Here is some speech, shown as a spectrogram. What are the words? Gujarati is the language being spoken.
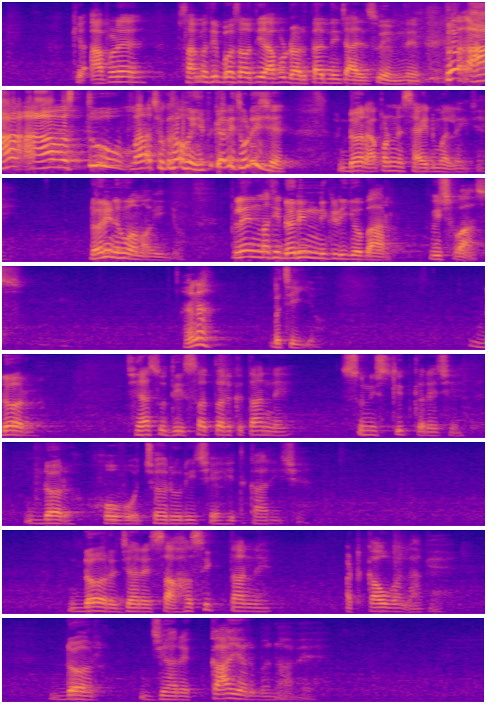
કે આપણે સામેથી બસ આવતી, આપણું ડરતા જ નહીં, ચાલશું એમને એમ. તો આ આ વસ્તુ મારા છોકરાઓ હિતકારી થોડી છે. ડર આપણને સાઈડમાં લઈ જાય. ડરીને હું આમ આવી ગયો. પ્લેનમાંથી ડરીને નીકળી ગયો બહાર. વિશ્વાસ. હે ને? બચી ગયો. ડર જ્યાં સુધી સતર્કતાને સુનિશ્ચિત કરે છે, ડર હોવો જરૂરી છે, હિતકારી છે. ડર જ્યારે સાહસિકતાને અટકાવવા લાગે, ડર જ્યારે કાયર બનાવે,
